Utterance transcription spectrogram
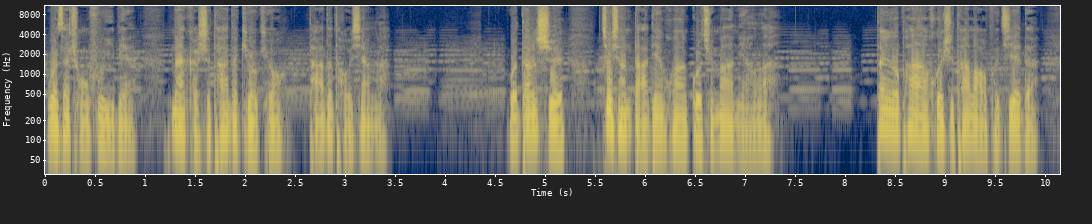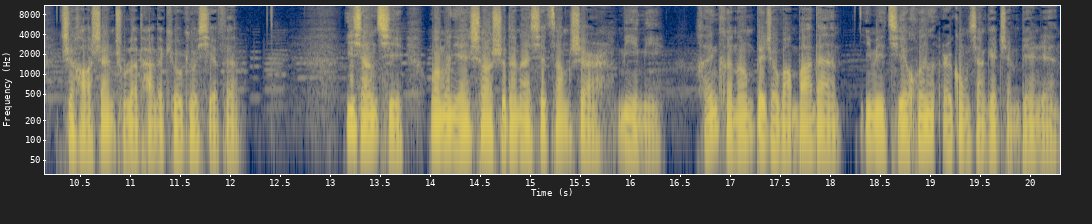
我再重复一遍：“那可是他的 QQ，他的头像啊。”我当时就想打电话过去骂娘了，但又怕会是他老婆接的，只好删除了他的 QQ 泄愤。一想起我们年少时的那些脏事儿、秘密，很可能被这王八蛋因为结婚而共享给枕边人。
